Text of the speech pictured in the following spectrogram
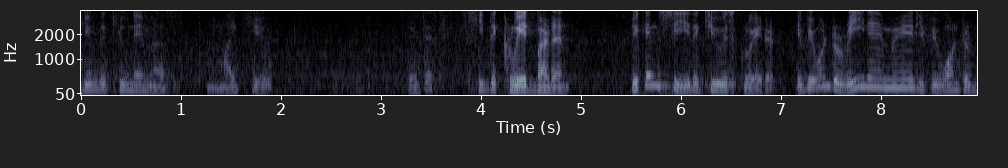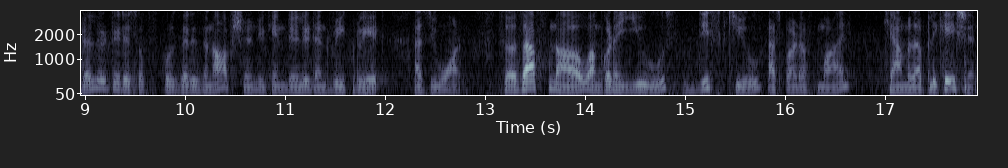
give the queue name as my queue. So just hit the create button. You can see the queue is created. If you want to rename it, if you want to delete it, of course there is an option. You can delete and recreate as you want. So as of now, I'm going to use this queue as part of my Camel application.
